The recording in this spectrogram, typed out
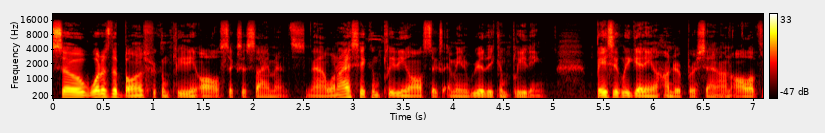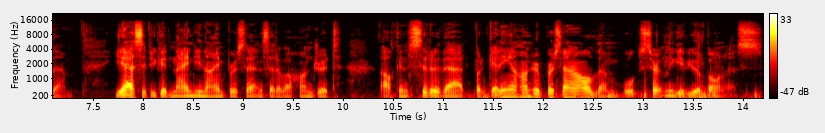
So what is the bonus for completing all six assignments? Now, when I say completing all six, I mean really completing. Basically getting 100% on all of them. Yes, if you get 99% instead of 100, I'll consider that, but getting 100% on all of them will certainly give you a bonus.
